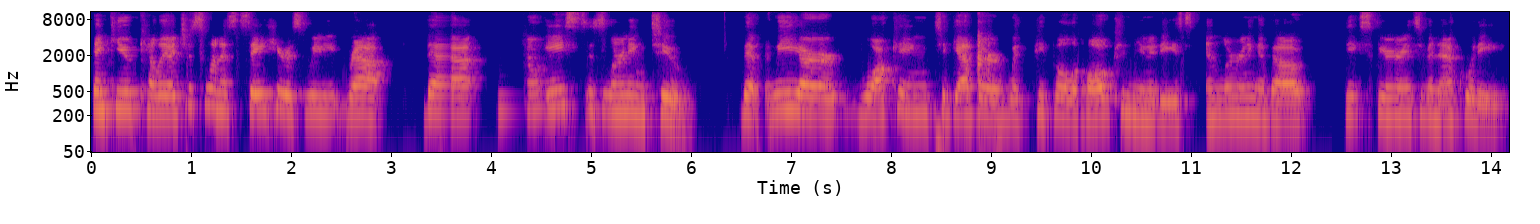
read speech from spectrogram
Thank you, Kelly. I just want to say here as we wrap that you know, ACE is learning too, that we are walking together with people of all communities and learning about the experience of inequity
